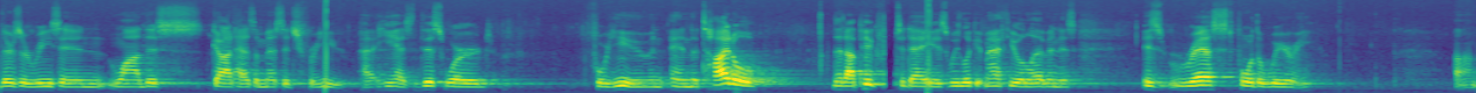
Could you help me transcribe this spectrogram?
there's a reason why this God has a message for you. He has this word for you. And, and the title that I picked for today as we look at Matthew 11 is, is Rest for the Weary. Um,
